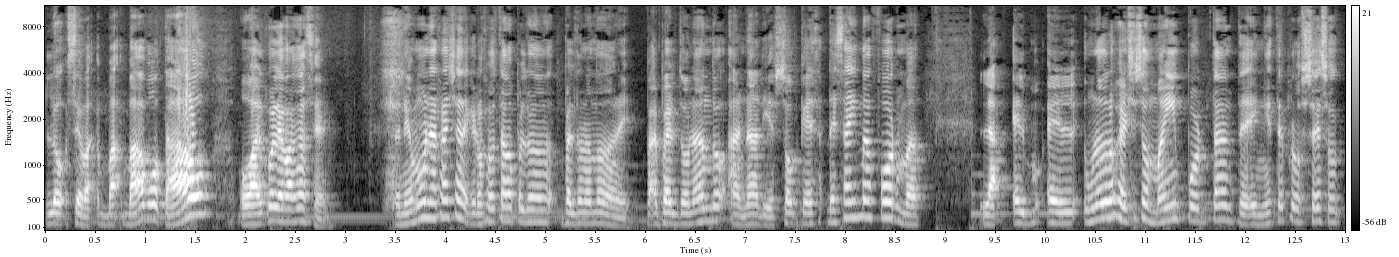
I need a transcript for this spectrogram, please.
lo, se va, va, va botado o algo le van a hacer. Tenemos una racha de que nosotros estamos perdonando, perdonando a nadie, perdonando a nadie. So que de esa misma forma, la- el- el- uno de los ejercicios más importantes en este proceso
